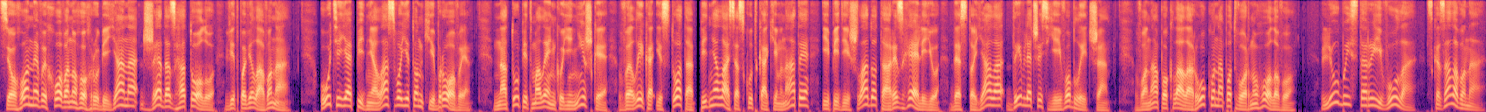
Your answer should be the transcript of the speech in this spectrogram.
Цього невихованого грубіяна Джеда з Гатолу, відповіла вона. Утія підняла свої тонкі брови. На тупіт маленької ніжки велика істота піднялася з кутка кімнати і підійшла до тари з гелію, де стояла, дивлячись їй в обличчя. Вона поклала руку на потворну голову. Любий старий вула, сказала вона,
